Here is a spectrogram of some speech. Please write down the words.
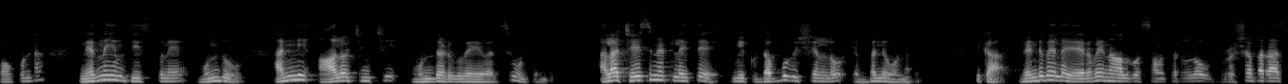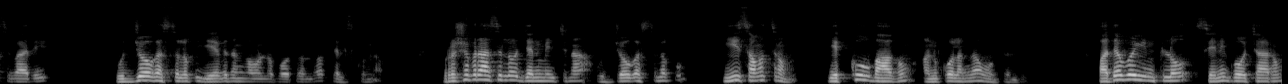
పోకుండా నిర్ణయం తీసుకునే ముందు అన్ని ఆలోచించి ముందడుగు వేయవలసి ఉంటుంది. అలా చేసినట్లయితే మీకు డబ్బు విషయంలో ఇబ్బంది ఉండదు. ఇక రెండు వేల ఇరవై నాలుగో సంవత్సరంలో వృషభ రాశి వారి ఉద్యోగస్తులకు ఏ విధంగా ఉండబోతుందో తెలుసుకుందాం. వృషభ రాశిలో జన్మించిన ఉద్యోగస్తులకు ఈ సంవత్సరం ఎక్కువ భాగం అనుకూలంగా ఉంటుంది. పదవ ఇంట్లో శని గోచారం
